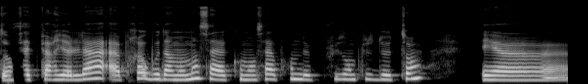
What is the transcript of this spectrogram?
dans cette période-là. Après, au bout d'un moment, ça a commencé à prendre de plus en plus de temps et, euh,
